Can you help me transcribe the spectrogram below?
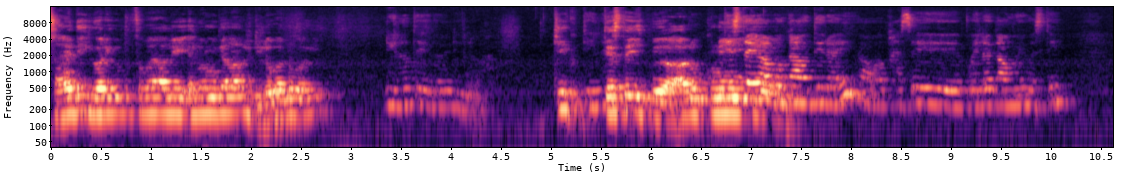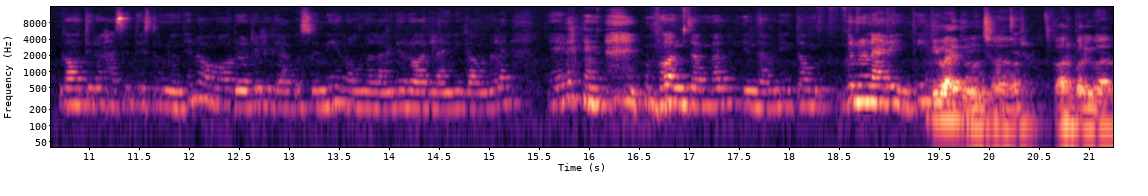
सानैदेखि गरेको त तपाईँ अलि एल्बम निकाल्न अलिक ढिलो गर्नुभयो कि? ढिलो त एकदमै ढिलो। कि त्यस्तै। अरू कुनै त्यस्तै अब गाउँतिर है अब खासै पहिला गाउँमै बस्थेँ। गाउँतिर खासै त्यस्तो हुनुहुन्थेन अब अरूहरूले गएको सुन्ने रङ्ग लाग्ने रहर लाग्ने गाउनलाई ए वन जङ्गल हिँड्दा पनि एकदम गुनगुनाएर हिँड्थेँ। विवाहित हुनुहुन्छ। घर परिवार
